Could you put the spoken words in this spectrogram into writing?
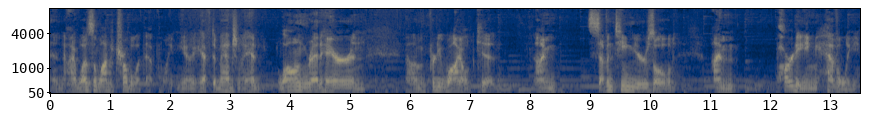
And I was a lot of trouble at that point. You know, you have to imagine I had long red hair and um, pretty wild kid. I'm 17 years old. I'm partying heavily,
